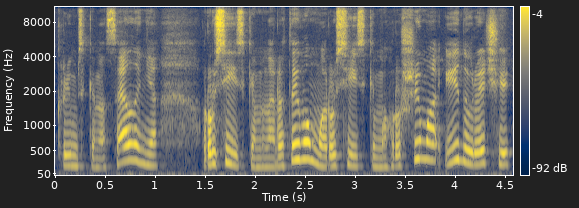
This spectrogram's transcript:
кримське населення російськими наративами, російськими грошима. І, до речі,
